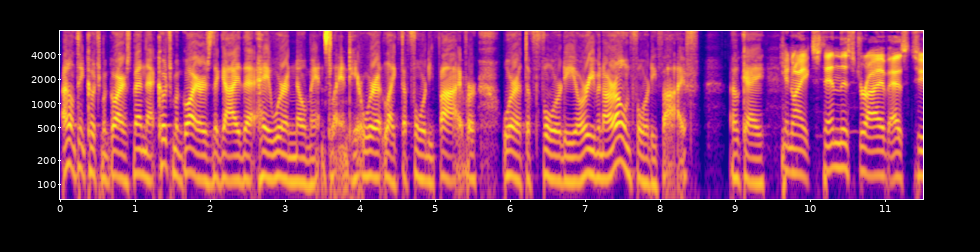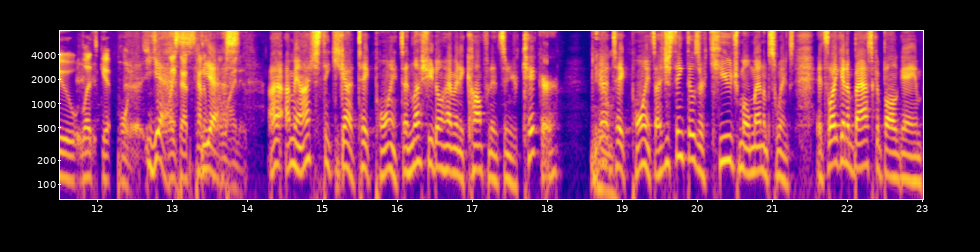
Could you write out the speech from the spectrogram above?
I don't think Coach McGuire's been that. Coach McGuire is the guy that, hey, we're in no man's land here. We're at like the 45 or we're at the 40 or even our own 45. Okay. Can I extend this drive as to let's get points? Uh, yes. Like that's kind of yes. the line is. I, I mean, I just think you got to take points unless you don't have any confidence in your kicker. You Yeah. got to take points. I just think those are huge momentum swings. It's like in a basketball game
